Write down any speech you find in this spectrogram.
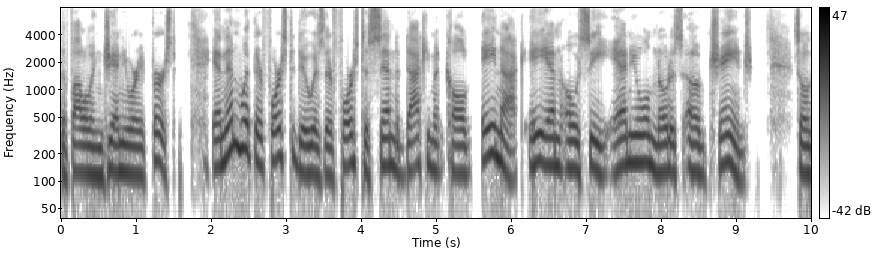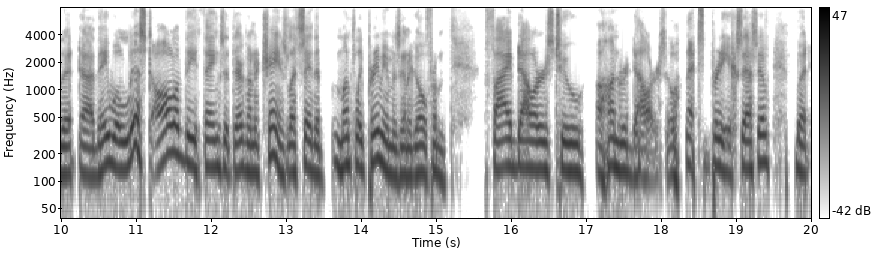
the following January 1st. And then what they're forced to do is they're forced to send a document called ANOC, A-N-O-C, Annual Notice of Change, so that uh, they will list all of the things that they're going to change. Let's say the monthly premium is going to go from $5 to $100. So that's pretty excessive, but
